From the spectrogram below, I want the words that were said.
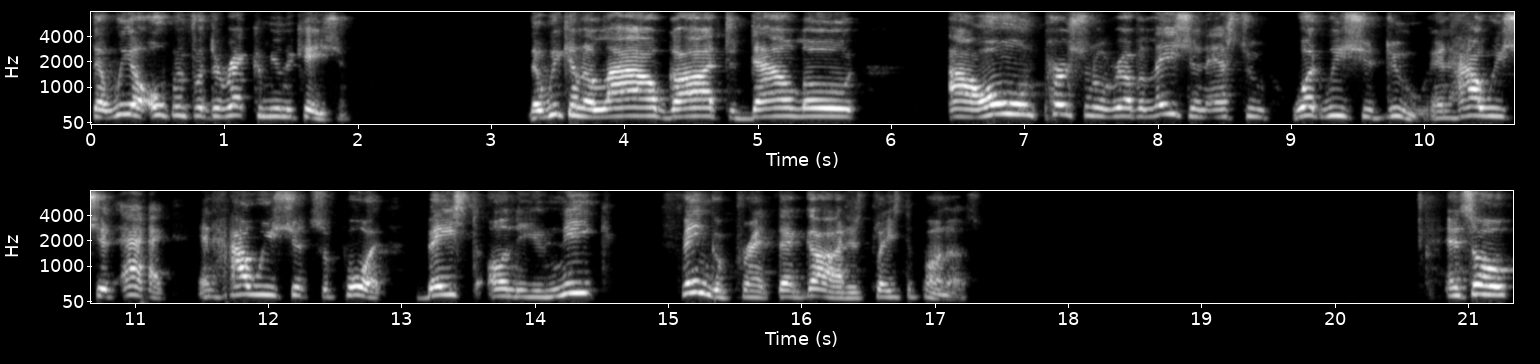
that we are open for direct communication. That we can allow God to download our own personal revelation as to what we should do and how we should act and how we should support based on the unique fingerprint that God has placed upon us. And so,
